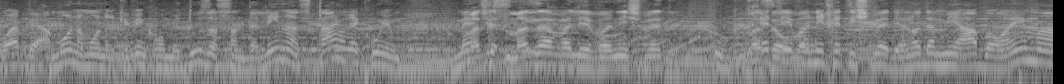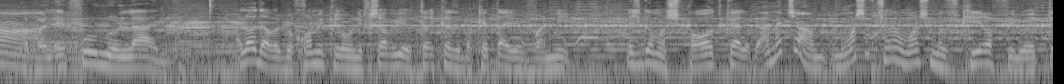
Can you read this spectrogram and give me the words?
הוא היה בהמון המון הרכבים כמו מדוזה, Sandalinas, Time Requiem, מה זה- מה זה אבל יווני שוודי? הוא חצי? יווני חצי שוודי, אני לא יודע מי האבא או האמא. אבל איפה הוא נולד? אני לא יודע, אבל בכל מקרה הוא נחשב יותר כזה בקטע היווני. יש גם השפעות כאלה. האמת שממש חושבים ממש מזכיר אפילו את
